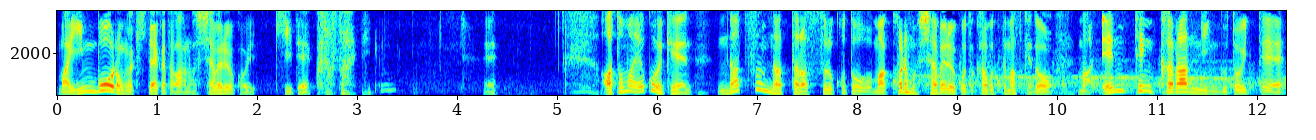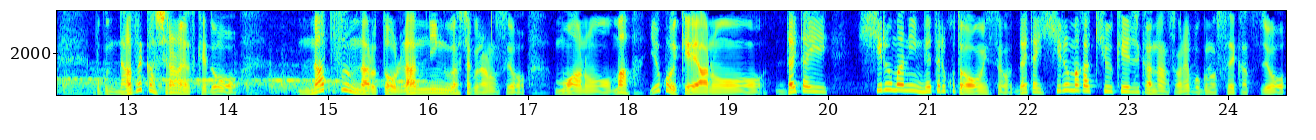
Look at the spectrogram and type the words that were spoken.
まあ陰謀論が聞きたい方はあの喋る横井聞いてください。あとまあ横井健夏になったらすることを、まあ、これも喋ることかぶってますけど、まあ、炎天下ランニングといって僕なぜか知らないですけど夏になるとランニングがしたくなるんですよ。もうあのまあ横井圭あの大体昼間に寝てることが多いんですよ。大体昼間が休憩時間なんですよね僕の生活上。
